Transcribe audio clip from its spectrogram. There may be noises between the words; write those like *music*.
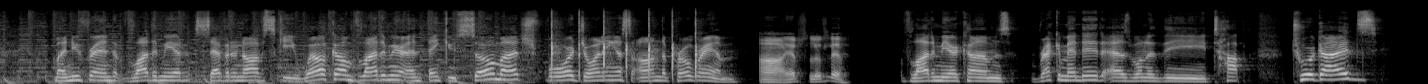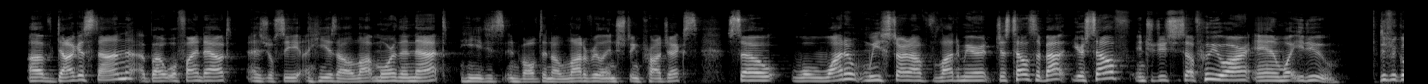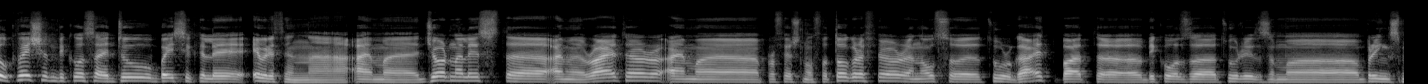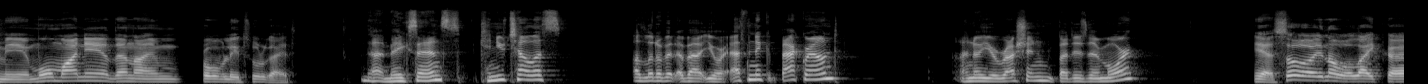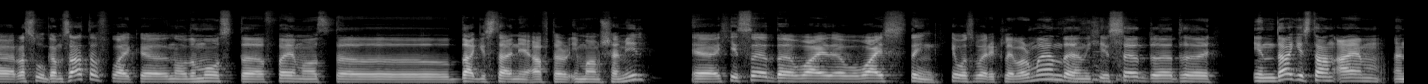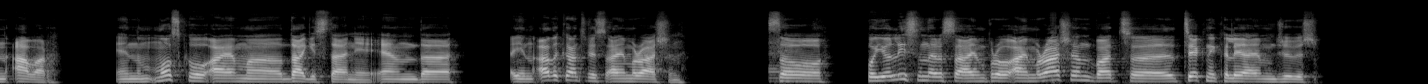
my new friend, Vladimir Severinovsky. Welcome, Vladimir, and thank you so much for joining us on the program. Uh, absolutely. Vladimir comes recommended as one of the top tour guides of Dagestan, but we'll find out as you'll see, he is a lot more than that. He's involved in a lot of really interesting projects. So, well, why don't we start off, Vladimir? Just tell us about yourself, introduce yourself, who you are, and what you do. Difficult question because I do basically everything. Uh, I'm a journalist, uh, I'm a writer, I'm a professional photographer, and also a tour guide. But uh, because uh, tourism uh, brings me more money, then I'm probably a tour guide. That makes sense. Can you tell us a little bit about your ethnic background? I know you're Russian, but is there more? Yeah, so you know, like uh, Rasul Gamzatov, like uh, you know, the most uh, famous uh, Dagestani after Imam Shamil, uh, he said a wise thing. He was very clever man, and he said that uh, in Dagestan I am an Avar, in Moscow I am Dagestani, and in other countries I am Russian. So for your listeners, I'm pro, I'm Russian, but technically I am Jewish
